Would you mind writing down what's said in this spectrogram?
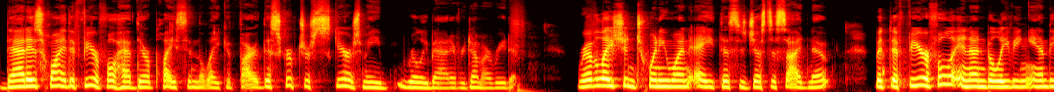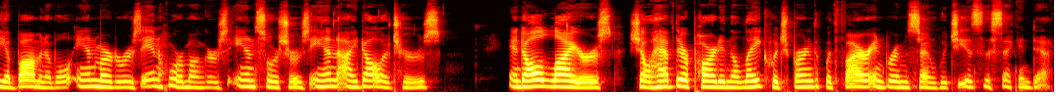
That is why the fearful have their place in the lake of fire. This scripture scares me really bad every time I read it. Revelation 21 8, this is just a side note. But the fearful and unbelieving and the abominable and murderers and whoremongers and sorcerers and idolaters and all liars shall have their part in the lake which burneth with fire and brimstone, which is the second death.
